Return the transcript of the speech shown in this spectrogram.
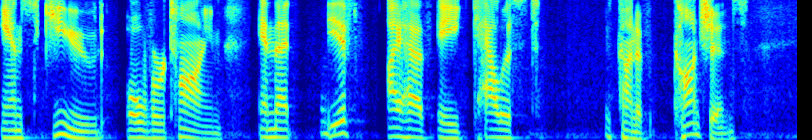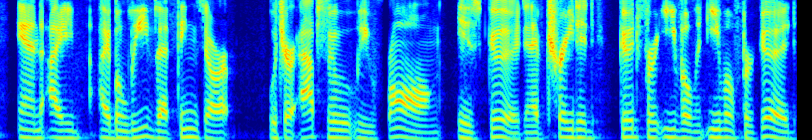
and skewed over time. And that if I have a calloused kind of conscience and I I believe that things are which are absolutely wrong is good and I've traded good for evil and evil for good,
